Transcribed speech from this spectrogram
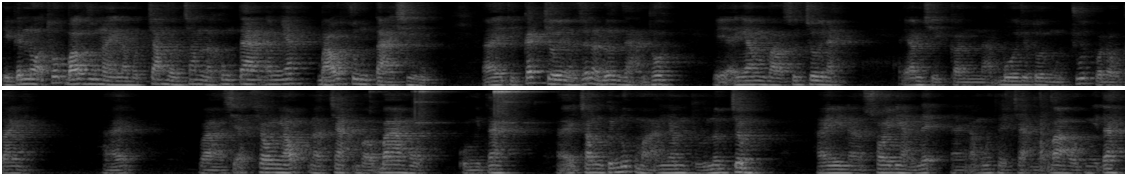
Thì cái lọ thuốc báo dung này là 100% là không tang em nhé báo dung tài xỉu. Đấy thì cách chơi là rất là đơn giản thôi thì anh em vào sân chơi này em chỉ cần là bôi cho tôi một chút vào đầu tay này. Đấy. Và sẽ theo nhau là chạm vào ba hộp của người ta. Đấy, trong cái lúc mà anh em thử lâm châm hay là soi đèn đấy anh em có thể chạm vào ba hộp người ta.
